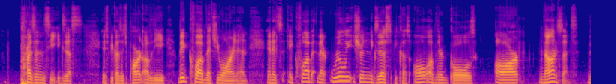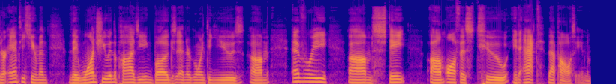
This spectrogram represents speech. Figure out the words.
presidency exists is because it's part of the big club that you aren't in. And it's a club that really shouldn't exist because all of their goals are nonsense. They're anti human. They want you in the pods eating bugs, and they're going to use um, every um, state um, office to enact that policy. And the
